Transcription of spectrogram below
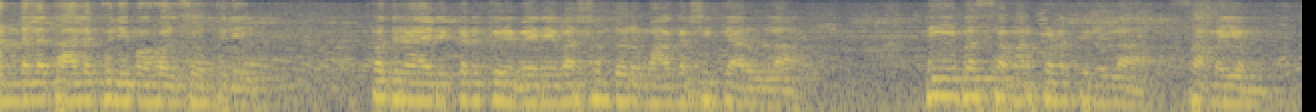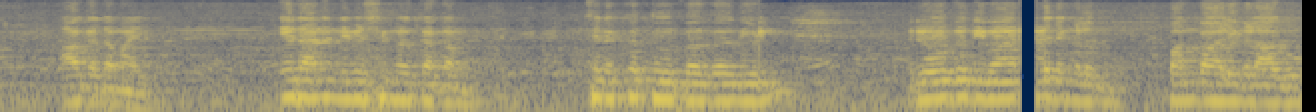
മണ്ഡല താലപ്പൊലി മഹോത്സവത്തിലെ പതിനായിരക്കണക്കിന് പേരെ വർഷം തോറും ആകർഷിക്കാറുള്ള ദീപസമർപ്പണത്തിനുള്ള സമയം ആഗതമായി. ഏതാനും നിമിഷങ്ങൾക്കകം ചിനക്കത്തൂർ ഭഗവതി രോഗനിവാരണങ്ങളും പങ്കാളികളാകും.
